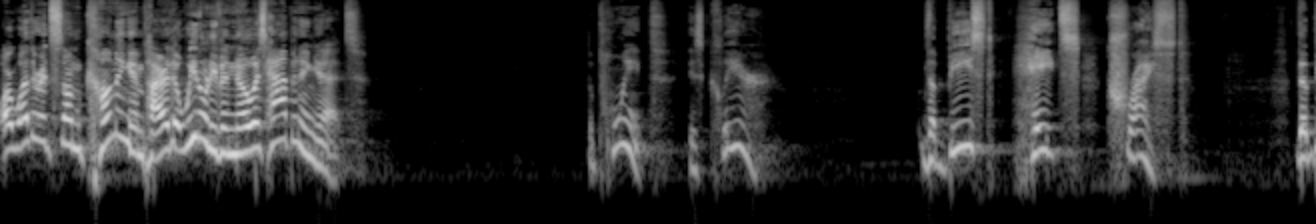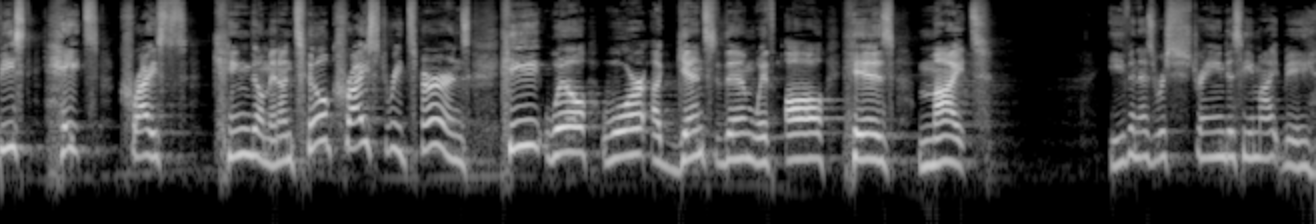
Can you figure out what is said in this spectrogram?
or whether it's some coming empire that we don't even know is happening yet. The point is clear. The beast hates Christ. The beast hates Christ's kingdom. And until Christ returns, he will war against them with all his might. Even as restrained as he might be,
